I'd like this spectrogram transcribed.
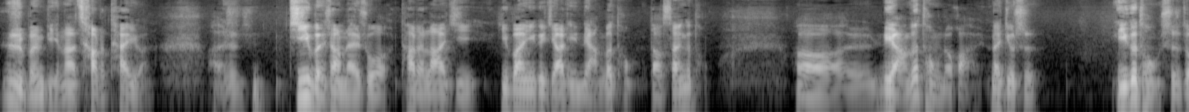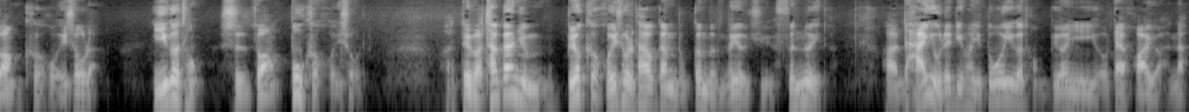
日本比，那差的太远了。啊，是基本上来说，它的垃圾一般一个家庭两个桶到三个桶，呃，两个桶的话，那就是一个桶是装可回收的，一个桶是装不可回收的，啊，对吧？它根本比如可回收的，它根本根本没有去分类的，啊，还有的地方就多一个桶，比如你有带花园的，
